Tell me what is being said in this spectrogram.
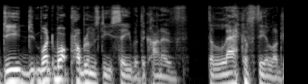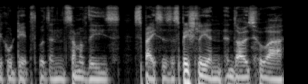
do you do, what what problems do you see with the kind of the lack of theological depth within some of these spaces, especially in, in those who are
